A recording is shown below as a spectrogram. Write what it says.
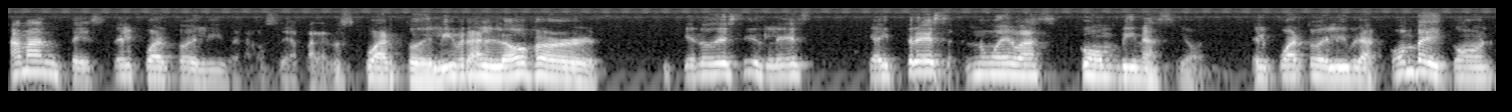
amantes del cuarto de libra, o sea, para los cuarto de libra lovers. Y quiero decirles hay tres nuevas combinaciones. El cuarto de libra con bacon,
